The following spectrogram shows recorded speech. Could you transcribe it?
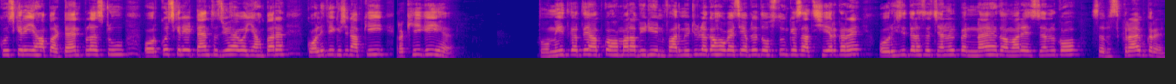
कुछ के लिए यहाँ पर टेन प्लस टू और कुछ के लिए टेंथ जो है, वो यहाँ पर क्वालिफिकेशन आपकी रखी गई है। तो उम्मीद करते हैं आपको हमारा वीडियो इन्फॉर्मेटिव लगा होगा ऐसे अपने दोस्तों के साथ शेयर करें, और इसी तरह से चैनल पर नए हैं तो हमारे इस चैनल को सब्सक्राइब करें।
